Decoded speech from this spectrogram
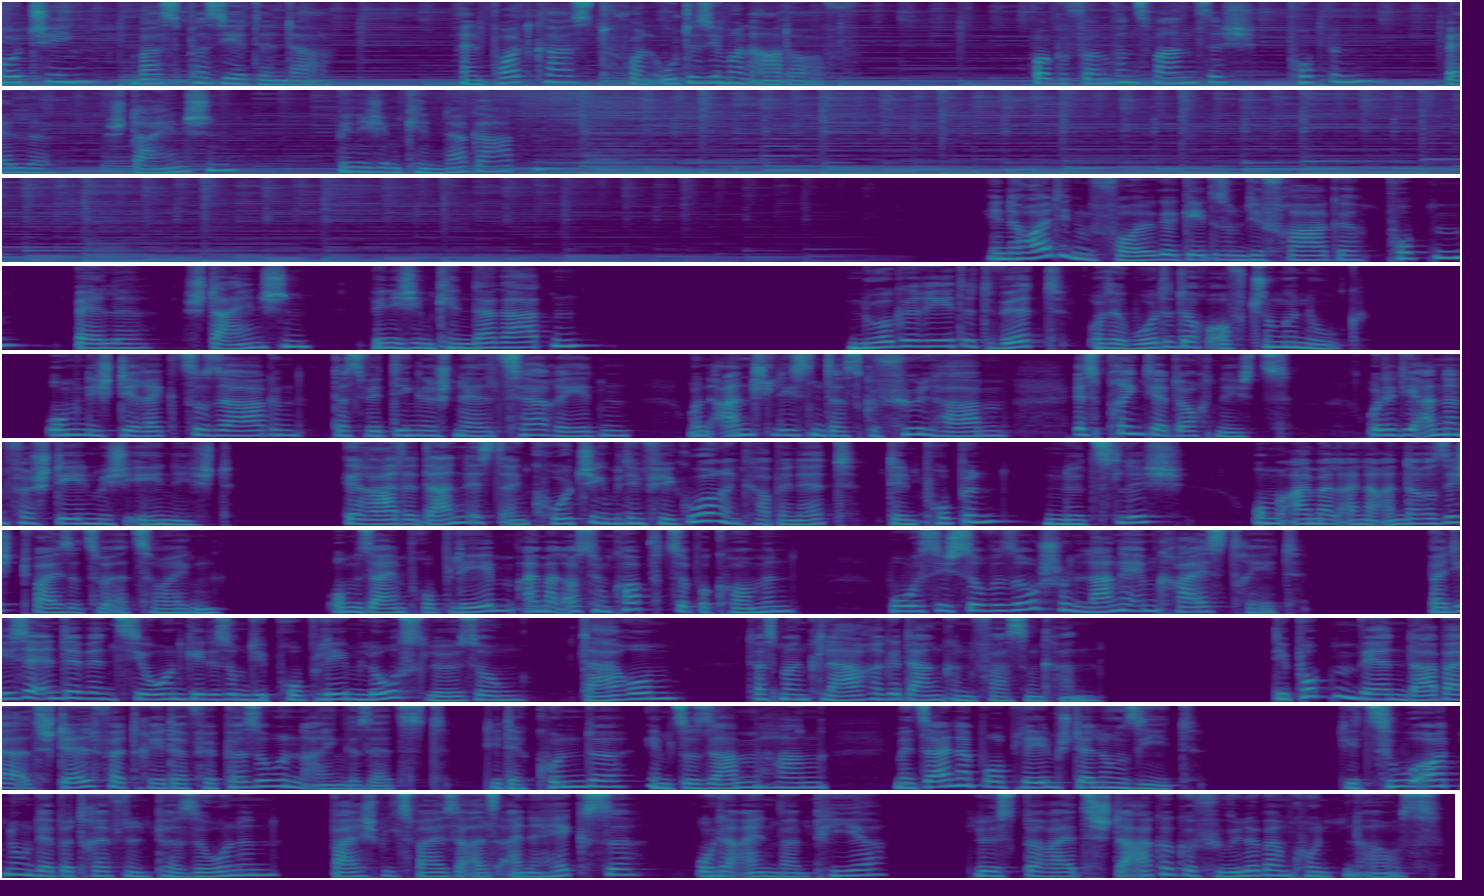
Coaching, was passiert denn da? Ein Podcast von Ute Simon Adorf. Folge 25: Puppen, Bälle, Steinchen. Bin ich im Kindergarten? In der heutigen Folge geht es um die Frage Puppen, Bälle, Steinchen. Bin ich im Kindergarten? Nur geredet wird oder wurde doch oft schon genug um nicht direkt zu sagen, dass wir Dinge schnell zerreden und anschließend das Gefühl haben, es bringt ja doch nichts oder die anderen verstehen mich eh nicht. Gerade dann ist ein Coaching mit dem Figurenkabinett, den Puppen, nützlich, um einmal eine andere Sichtweise zu erzeugen, um sein Problem einmal aus dem Kopf zu bekommen, wo es sich sowieso schon lange im Kreis dreht. Bei dieser Intervention geht es um die Problemloslösung, darum, dass man klare Gedanken fassen kann. Die Puppen werden dabei als Stellvertreter für Personen eingesetzt, die der Kunde im Zusammenhang mit seiner Problemstellung sieht. Die Zuordnung der betreffenden Personen, beispielsweise als eine Hexe oder ein Vampir, löst bereits starke Gefühle beim Kunden aus.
